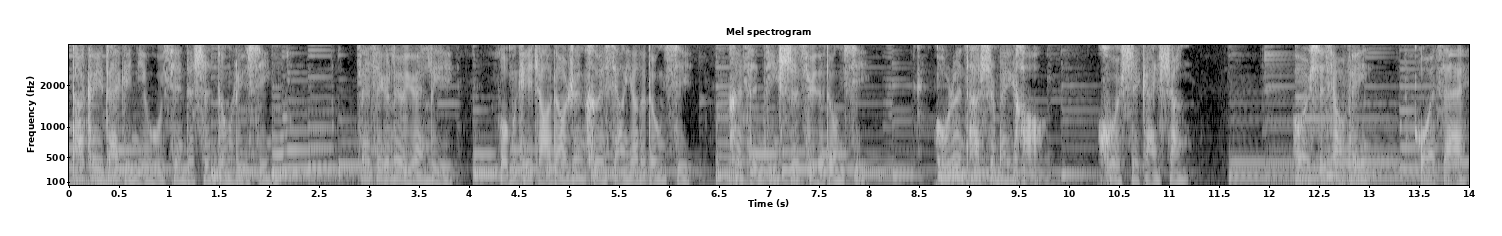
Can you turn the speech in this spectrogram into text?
它可以带给你无限的生动旅行。在这个乐园里，我们可以找到任何想要的东西和曾经失去的东西，无论它是美好或是感伤。我是小飞，我在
